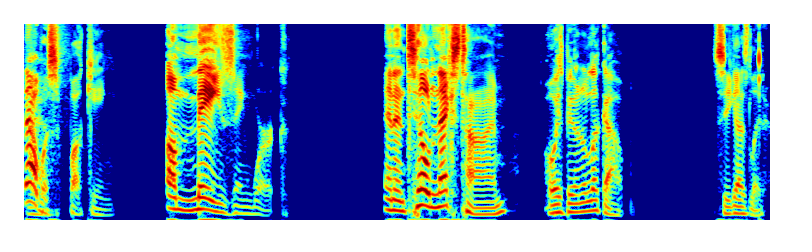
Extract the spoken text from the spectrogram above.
That was fucking amazing work. And until next time, Always be on the lookout. see you guys later.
